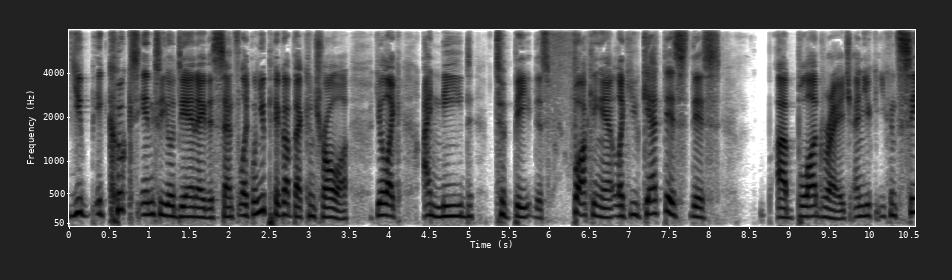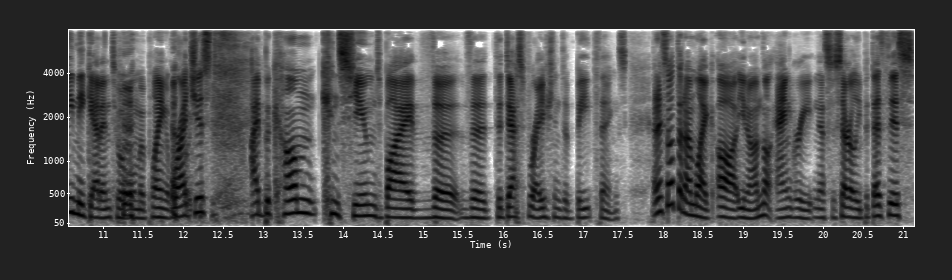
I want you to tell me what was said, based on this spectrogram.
you it cooks into your DNA this sense like when you pick up that controller, you're like, I need to beat this fucking ant. Like you get this this uh, blood rage, and you you can see me get into it when we're playing it. Where I just I become consumed by the the the desperation to beat things, and it's not that I'm like oh you know I'm not angry necessarily, but there's this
